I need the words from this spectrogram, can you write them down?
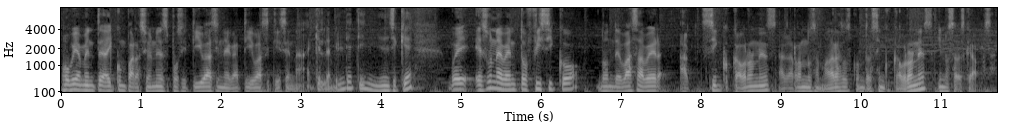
obviamente hay comparaciones positivas y negativas que dicen, ah, que la habilidad y no sé qué. Güey, es un evento físico donde vas a ver a cinco cabrones agarrándose a madrazos contra cinco cabrones y no sabes qué va a pasar.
